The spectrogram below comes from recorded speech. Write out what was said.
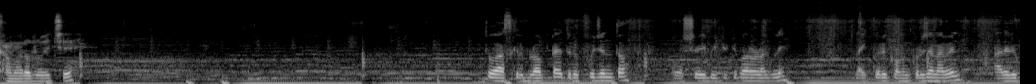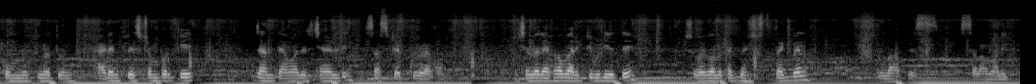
খামারও রয়েছে। তো আজকের ব্লগটা এতটুকু পর্যন্ত। অবশ্যই ভিডিওটি ভালো লাগলে লাইক করে, কমেন্ট করে জানাবেন। আর এরকম নতুন নতুন অ্যাড অ্যান্ড প্লেস সম্পর্কে জানতে আমাদের চ্যানেলটি সাবস্ক্রাইব করে রাখুন। ইনশাল্লাহ দেখা হবে আরেকটি ভিডিওতে। সবাই ভালো থাকবেন সুস্থ থাকবেন। আল্লাহ হাফেজ। আসসালামু আলাইকুম।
